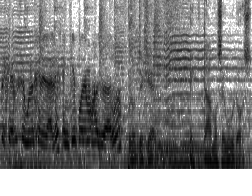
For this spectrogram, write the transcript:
Proteger Seguros Generales, ¿en qué podemos ayudarlo? Proteger. Estamos seguros.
